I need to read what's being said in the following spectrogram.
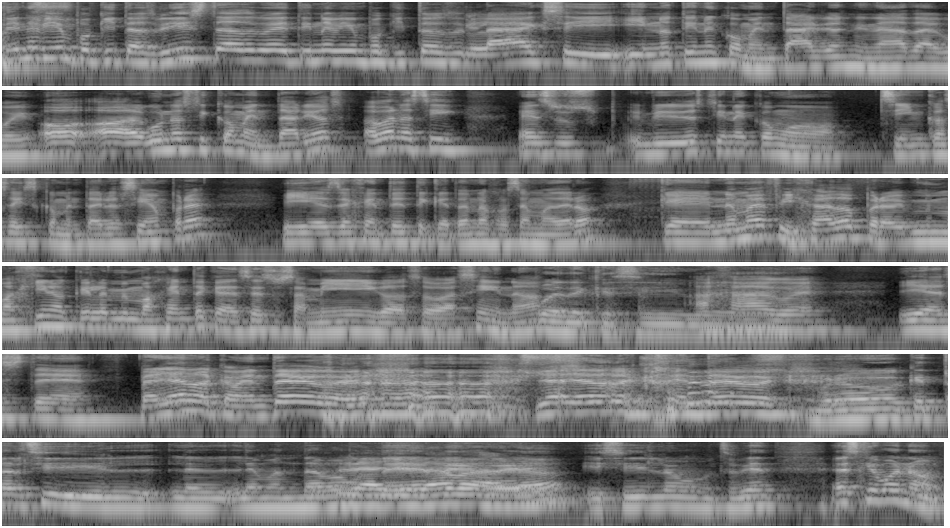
tiene bien poquitas vistas, güey, tiene bien poquitos likes y, y no tiene comentarios ni nada, güey. O, o algunos sí comentarios. O bueno, sí, en sus videos tiene como 5 o 6 comentarios siempre. Y es de gente etiquetando a José Madero. Que no me he fijado, pero me imagino que es la misma gente que desea sus amigos o así, ¿no? Puede que sí, güey. Ajá, güey. Y este. Pero ya no lo comenté, güey. ya, ya no lo comenté, güey. Bro, ¿qué tal si le, le mandaba un Le DM, ayudaba, güey? ¿no? Y sí lo subían. Es que bueno,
